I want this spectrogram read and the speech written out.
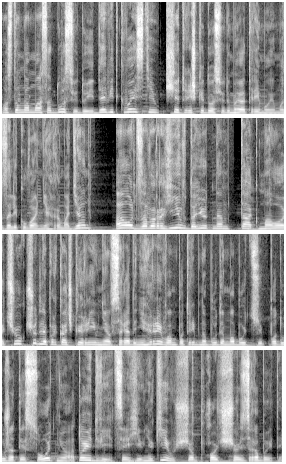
Основна маса досвіду йде від квестів, ще трішки досвіду ми отримуємо за лікування громадян, а от за ворогів дають нам так мало очок, що для прокачки рівня всередині гри вам потрібно буде, мабуть, подужати сотню, а то й дві цих гівнюків, щоб хоч щось зробити.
